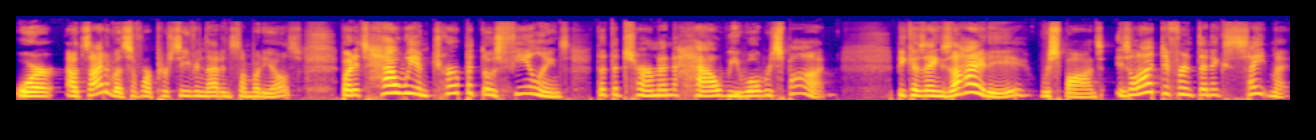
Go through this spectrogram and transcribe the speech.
or outside of us if we're perceiving that in somebody else. But it's how we interpret those feelings that determine how we will respond. Because anxiety response is a lot different than excitement.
